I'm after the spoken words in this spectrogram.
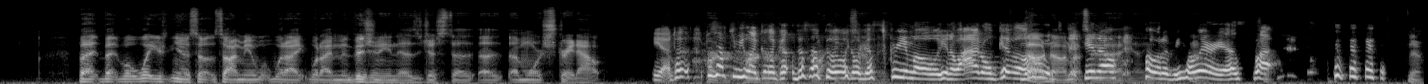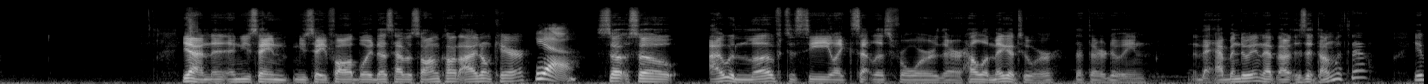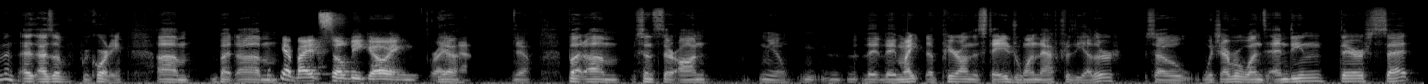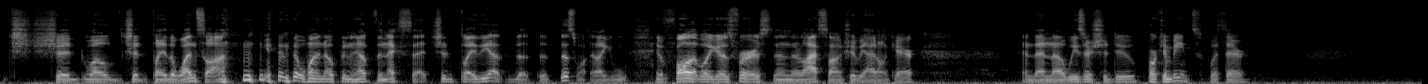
but but well, what you're you know so so I mean what I what I'm envisioning is just a, a, a more straight out. Yeah, it doesn't have to be like like a, doesn't have to like like a screamo. You know, I don't give a no, hoot. No, you know, that, yeah, yeah. would be hilarious. But yeah. Yeah, and and you saying you say Fall Out Boy does have a song called "I Don't Care." Yeah. So so I would love to see like set list for their Hella Mega tour that they're doing. They have been doing. Is it done with now? Even as, as of recording. Um, but um, it might still be going right yeah, now. Yeah, but um, since they're on, you know, they they might appear on the stage one after the other. So whichever one's ending their set should well should play the one song, and the one opening up the next set should play the, other, the, the this one. Like if Fall Out Boy goes first, then their last song should be I Don't Care, and then uh, Weezer should do Pork and Beans with their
